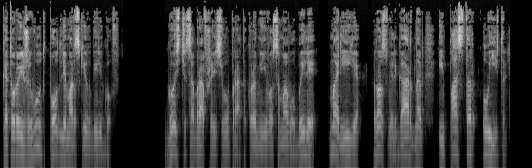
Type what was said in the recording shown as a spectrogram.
которые живут подле морских берегов. Гости, собравшиеся у Прата, кроме его самого, были Мария, Росвель Гарднер и пастор Уитль.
